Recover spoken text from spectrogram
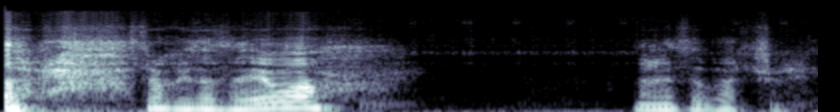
Dobra, trochę to zajęło, ale zobaczmy.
